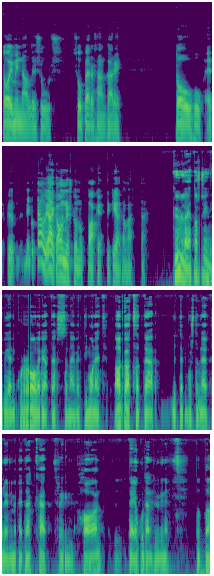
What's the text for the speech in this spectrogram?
toiminnallisuus, supersankari touhu. Niin tämä oli aika onnistunut paketti kieltämättä. Kyllä, ja tosi hyviä niin kuin, rooleja tässä. Näin vetti monet. Agatha, tämä nyt en muista näyttelijän nimeä, tämä Catherine Hahn, tai joku tämän tyylinen. Tota,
